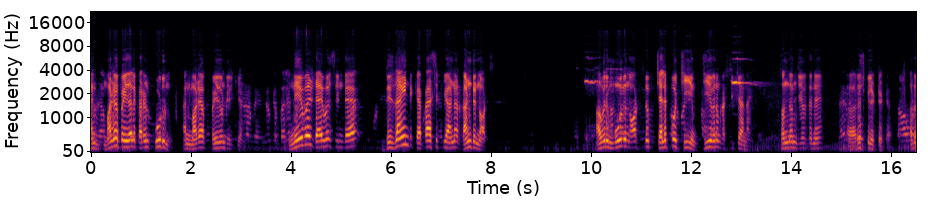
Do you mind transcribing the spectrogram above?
ആൻഡ് മഴ പെയ്താൽ കറണ്ട് കൂടുന്നു. ആൻഡ് മഴ പെയ്തുകൊണ്ടിരിക്കുകയാണ്. നേവൽ ഡൈവേഴ്സിന്റെ ഡിസൈൻഡ് കപ്പാസിറ്റിയാണ് രണ്ട് നോട്ട്സ് അവർ മൂന്ന് നോട്ട്സിലും ചിലപ്പോൾ ചെയ്യും ജീവനം രക്ഷിക്കാനായി സ്വന്തം ജീവിതത്തിനെ റിസ്കിലിട്ടിട്ട് അത്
